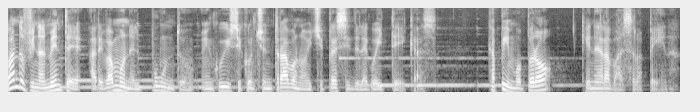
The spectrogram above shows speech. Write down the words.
Quando finalmente arrivammo nel punto in cui si concentravano i cipressi delle Guaitecas, capimmo però che ne era valsa la pena.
